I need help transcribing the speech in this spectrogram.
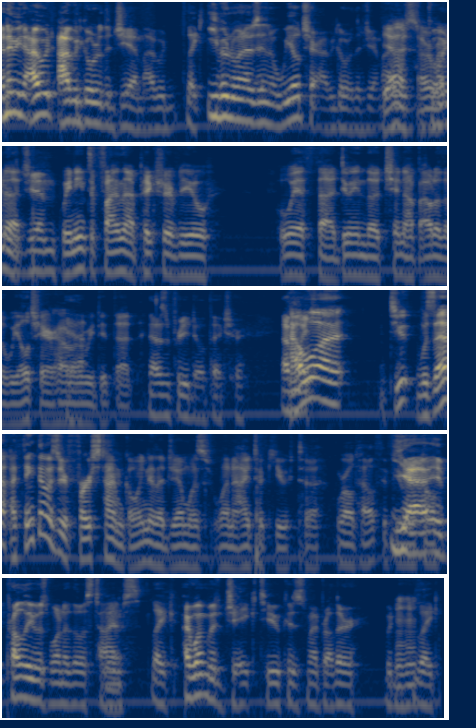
and I mean, I would I would go to the gym. I would like even when I was in a wheelchair, I would go to the gym. I Yeah, was I going to the gym. We need to find that picture of you with uh, doing the chin up out of the wheelchair. However, Yeah. we did that. That was a pretty dope picture. I'm How like- uh, do you, was that? I think that was your first time going to the gym. Was when I took you to World Health. If you yeah, recall. it probably was one of those times. Like I went with Jake too because my brother would Mhm. like,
